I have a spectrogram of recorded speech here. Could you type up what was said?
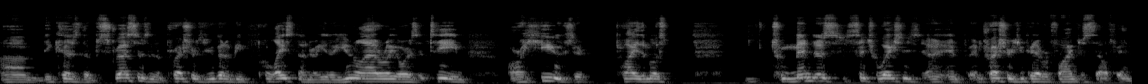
um, because the stresses and the pressures you're going to be placed under, either unilaterally or as a team, are huge. They're probably the most tremendous situations and, and, pressures you could ever find yourself in.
